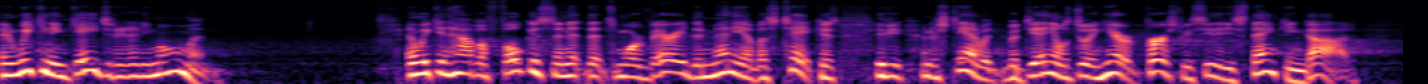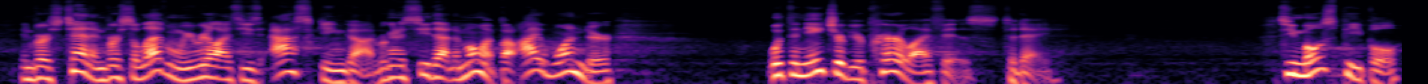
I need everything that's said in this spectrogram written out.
And we can engage it at any moment. And we can have a focus in it that's more varied than many of us take. Because if you understand what, what Daniel is doing here, at first we see that he's thanking God. In verse 10, in verse 11, we realize he's asking God. We're going to see that in a moment. But I wonder what the nature of your prayer life is today. See, most people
